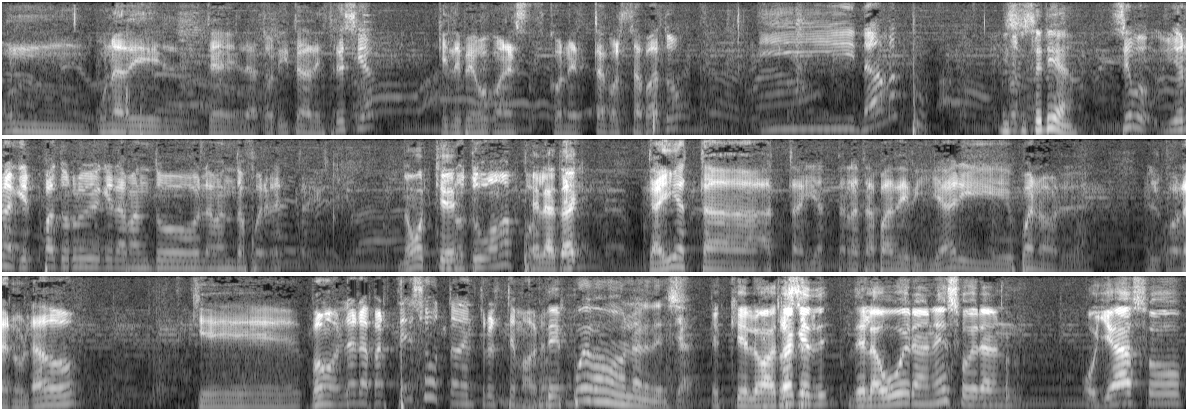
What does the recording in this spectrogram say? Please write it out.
un- una del- de, la torita de Fresia, que le pegó con el, con el taco al zapato. Y nada más. po. ¿Y eso sería? Sí, po, y una que el Pato Rubio que la mandó, la mandó fuera del estadio. No, porque No tuvo más. po. el ataque De, de ahí hasta, hasta ahí hasta la tapa de Villar y bueno, el, el gol anulado. Que. ¿Vamos a hablar aparte de eso o está dentro del tema ahora? Después vamos a hablar de eso. Ya. es que los Entonces- ataques de, de la U eran eso, eran hoyazos,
